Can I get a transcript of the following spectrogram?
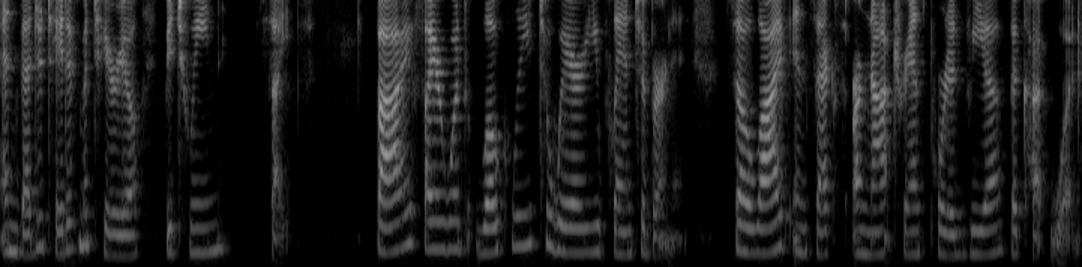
and vegetative material between sites. Buy firewood locally to where you plan to burn it, so live insects are not transported via the cut wood.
